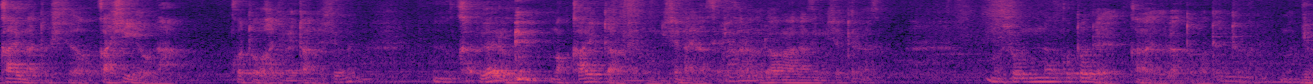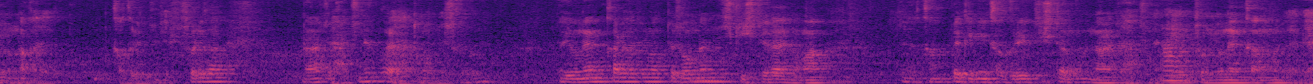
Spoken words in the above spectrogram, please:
あ、絵画としてはおかしいようなことを始めたんですよね。いわゆる、まあ、書いた面を見せないわけだから裏側だけ見せてるわけもうそんなことでかなり裏と表っていうのはね、自分の中で確立できそれが78年ぐらいだと思うんですけどね4年から始まってそんなに意識してないのが完璧に確立したのが78年で、その4年間ぐらいで、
